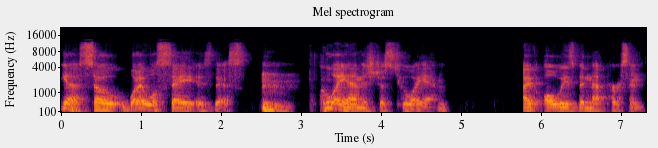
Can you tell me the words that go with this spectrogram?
Yeah so what i will say is this. Who i am is just who i am. I've always been that person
